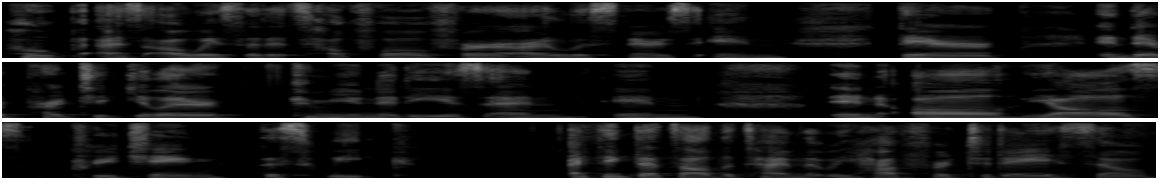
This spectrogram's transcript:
hope, as always, that it's helpful for our listeners in their in their particular communities and in in all y'all's preaching this week. I think that's all the time that we have for today. So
